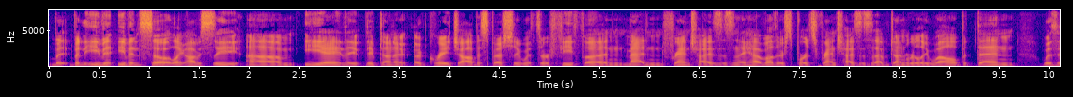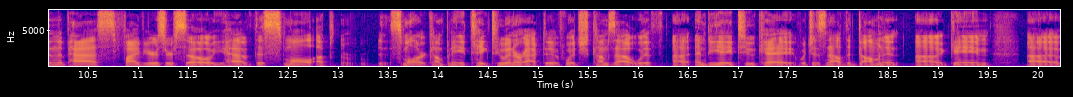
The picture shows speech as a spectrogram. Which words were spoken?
but but even even so, like obviously um, EA they they've done a, a great job, especially with their FIFA and Madden franchises, and they have other sports franchises that have done really well. But then within the past five years or so, you have this small up smaller company, Take Two Interactive, which comes out with uh, NBA 2K, which is now the dominant uh, game uh,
